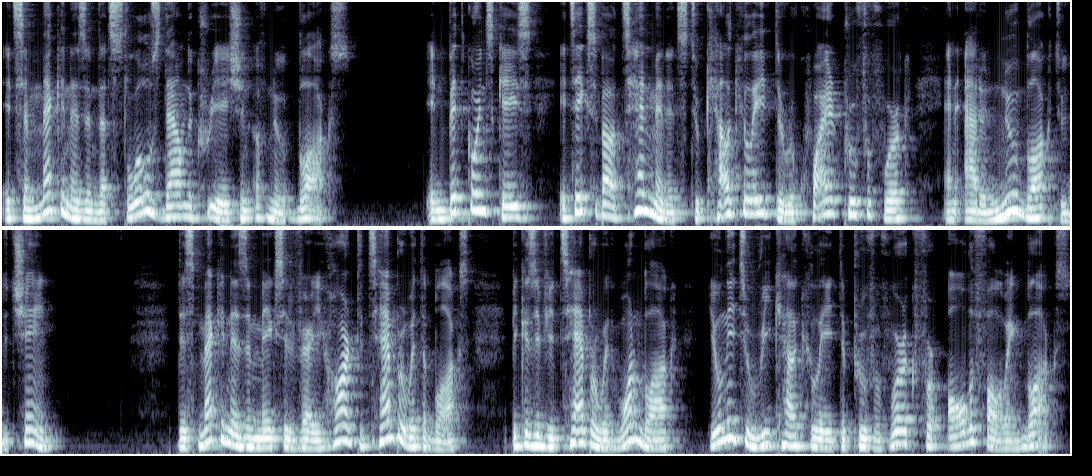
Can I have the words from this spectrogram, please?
It's a mechanism that slows down the creation of new blocks. In Bitcoin's case, it takes about 10 minutes to calculate the required proof of work and add a new block to the chain. This mechanism makes it very hard to tamper with the blocks because if you tamper with one block, you'll need to recalculate the proof of work for all the following blocks.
